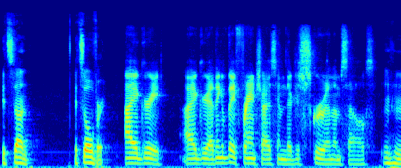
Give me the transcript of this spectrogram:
it's done. It's over. I agree. I agree. I think if they franchise him, they're just screwing themselves. hmm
